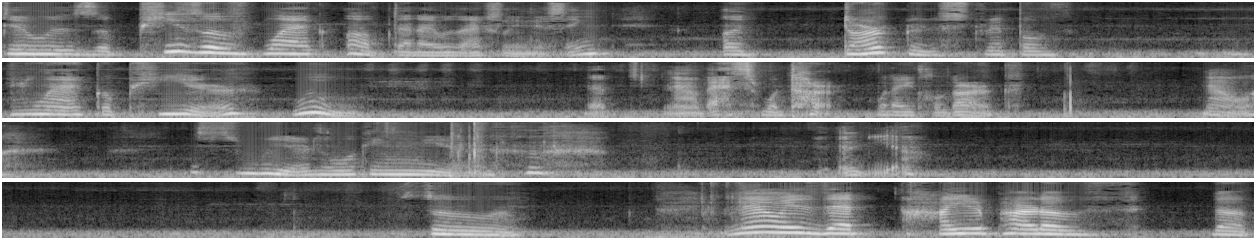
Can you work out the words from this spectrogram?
There was a piece of black up that I was actually missing. A darker strip of black up here. Ooh. That's now that's what dark what I call dark. Now this is weird looking weird. and yeah. So now is that higher part of the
